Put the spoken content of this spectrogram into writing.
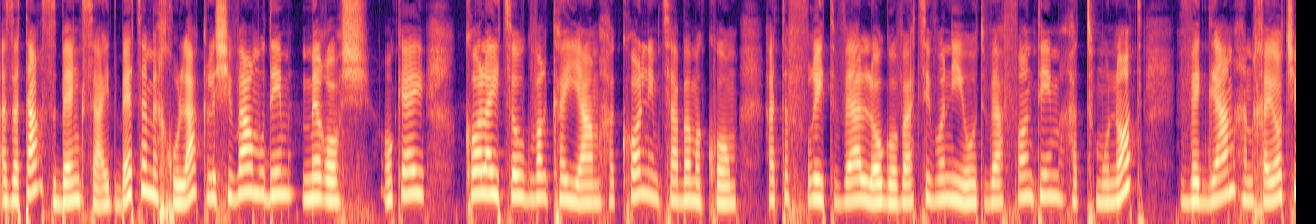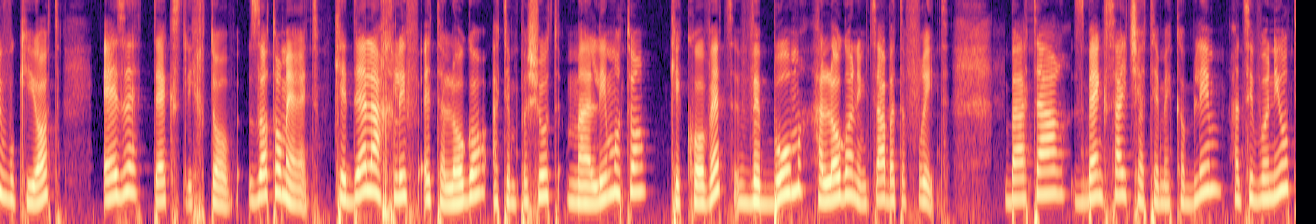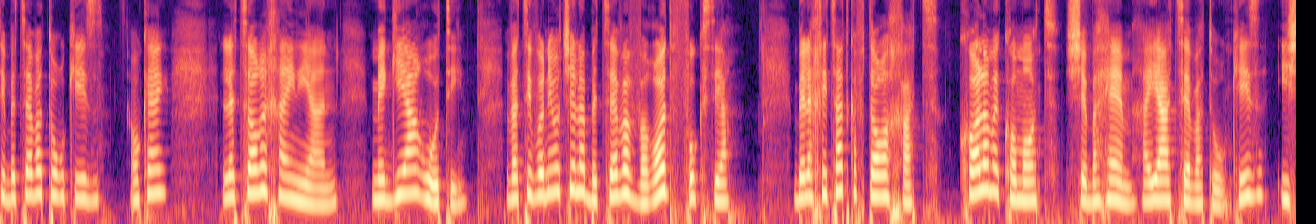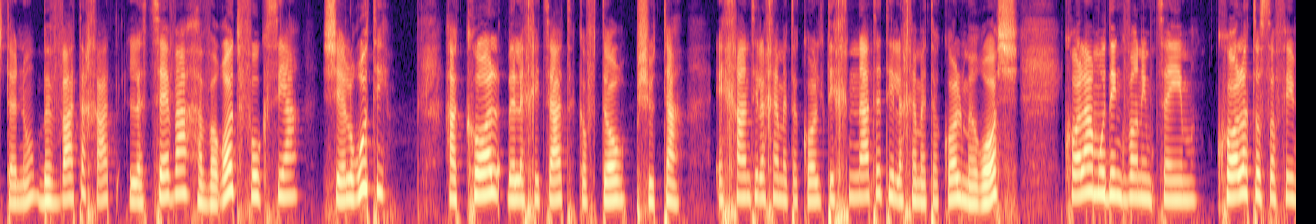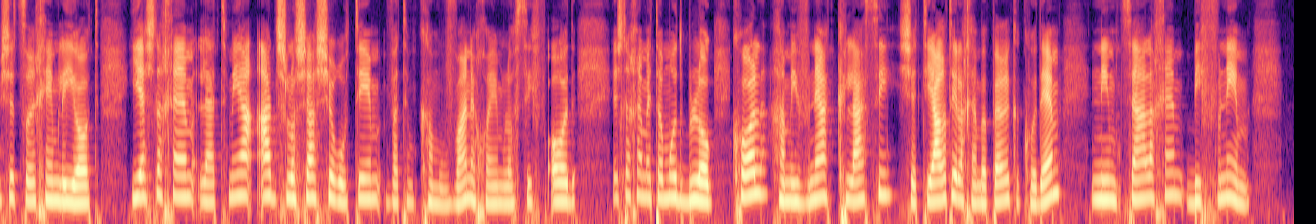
אז אתר זבנקסייט בעצם מחולק לשבעה עמודים מראש, אוקיי? כל העיצוב כבר קיים, הכל נמצא במקום, התפריט והלוגו והצבעוניות והפונטים, התמונות וגם הנחיות שיווקיות. איזה טקסט לכתוב. זאת אומרת, כדי להחליף את הלוגו, אתם פשוט מעלים אותו כקובץ, ובום, הלוגו נמצא בתפריט. באתר זבנקסייט שאתם מקבלים, הצבעוניות היא בצבע טורקיז, אוקיי? לצורך העניין, מגיעה רותי, והצבעוניות שלה בצבע ורוד פוקסיה. בלחיצת כפתור אחת, כל המקומות שבהם היה צבע טורקיז, השתנו בבת אחת לצבע הוורוד פוקסיה של רותי. הכל בלחיצת כפתור פשוטה. הכנתי לכם את הכל, תכנתתי לכם את הכל מראש. כל העמודים כבר נמצאים, כל התוספים שצריכים להיות. יש לכם להטמיע עד שלושה שירותים, ואתם כמובן יכולים להוסיף עוד. יש לכם את עמוד בלוג. כל המבנה הקלאסי שתיארתי לכם בפרק הקודם, נמצא לכם בפנים.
